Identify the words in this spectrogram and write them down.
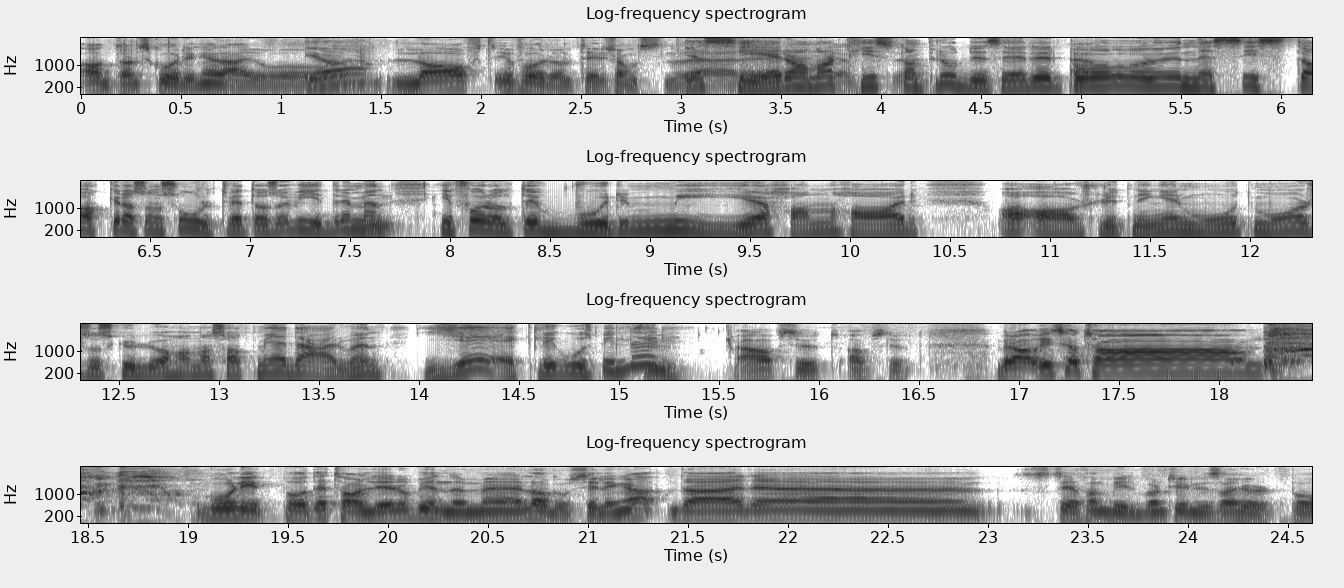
antall skåringer er jo Ja. lavt i forhold til sjansene. Jeg er ser han helt- artist, han produserer på nest siste, akkurat som Soltvedt osv., men i forhold til hvor mye han har av avslutninger mot mål, så skulle jo han ha satt mer. Det er jo en jæklig god spiller. Ja, absolutt. absolutt. Bra. Vi skal ta gå litt på detaljer og begynne med lagoppstillinga. Der eh, Stefan Bilborn tydeligvis har hørt på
